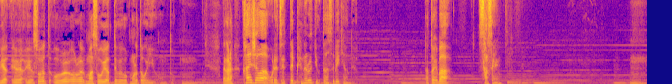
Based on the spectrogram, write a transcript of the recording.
いやいやいやそうやって俺俺まあそうやってもらった方がいいよ本当だから会社は俺絶対ペナルティを出すべきなんだよ。例えば左遷。うん。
